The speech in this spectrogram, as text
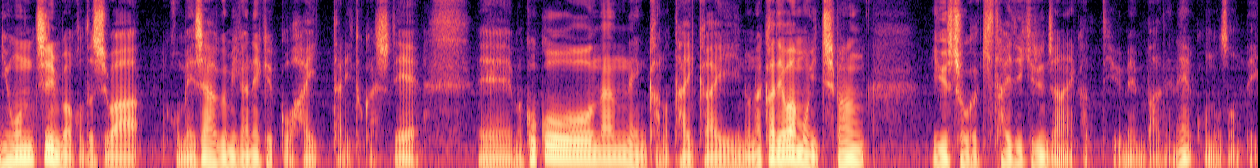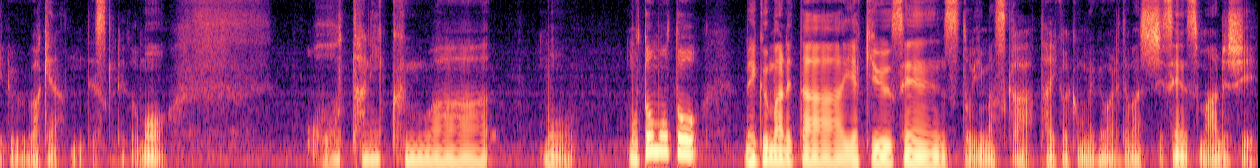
日本チームは今年はこうメジャー組がね、結構入ったりとかして、えーまあ、ここ何年かの大会の中ではもう一番優勝が期待できるんじゃないかっていうメンバーでね、こう望んでいるわけなんですけれども、大谷くんは、もう、もともと恵まれた野球センスといいますか、体格も恵まれてますし、センスもあるし、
